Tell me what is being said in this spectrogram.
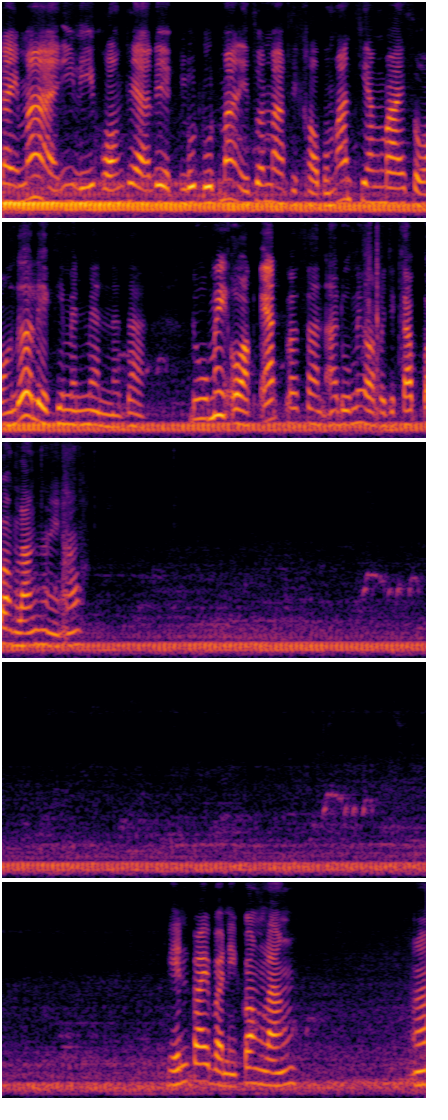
ได้มาอีหลีของแท้เด็กหลุดๆมานี่ส่วนมากสิเข้าประมาณเที่ยงบ่ายสองเด้อเลขที่แม่นๆนะจ้ะดูไม่ออกแอดว่าสันอะดูไม่ออกก็จะกลับกล้องหล้างให้เอาเห็นไปบ่นี่กล้องหลัง เอา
